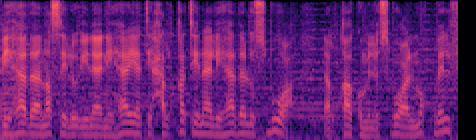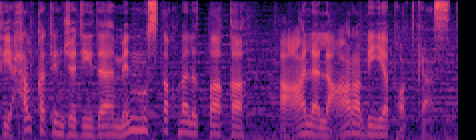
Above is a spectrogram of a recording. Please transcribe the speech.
بهذا نصل إلى نهاية حلقتنا لهذا الأسبوع. نلقاكم الأسبوع المقبل في حلقة جديدة من مستقبل الطاقة على العربية بودكاست.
